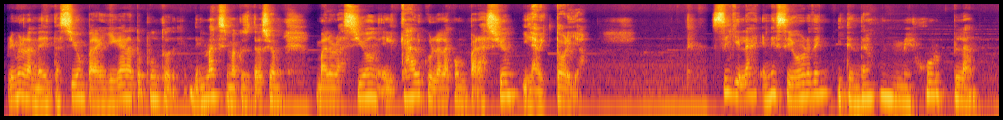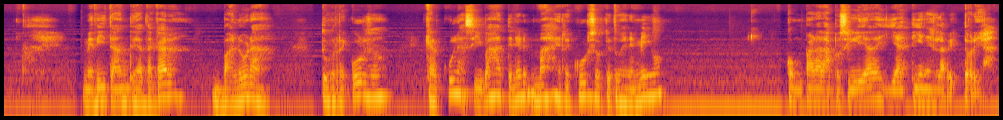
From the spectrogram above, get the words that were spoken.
Primero la meditación para llegar a tu punto de, máxima concentración, valoración, el cálculo, la comparación y la victoria. Síguelas en ese orden y tendrás un mejor plan. Medita antes de atacar, valora tus recursos, calcula si vas a tener más recursos que tus enemigos compara las posibilidades y ya tienes la victoria.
